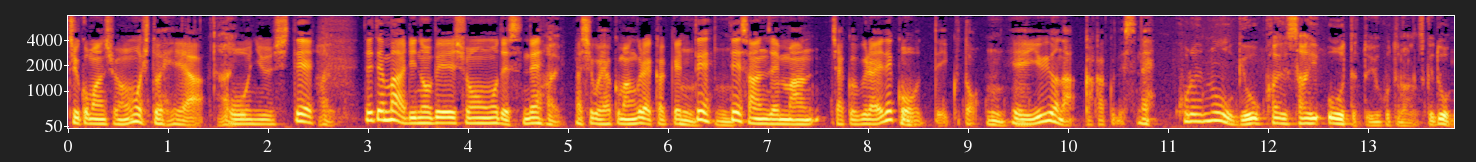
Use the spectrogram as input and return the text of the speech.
中古マンションを一部屋購入して、はい。大体まあリノベーションをですね、はい。まあ4、500万ぐらいかけて、うんうん。で、3000万弱ぐらいでこう売っていくというような価格ですね。これの業界最大手ということなんですけど、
